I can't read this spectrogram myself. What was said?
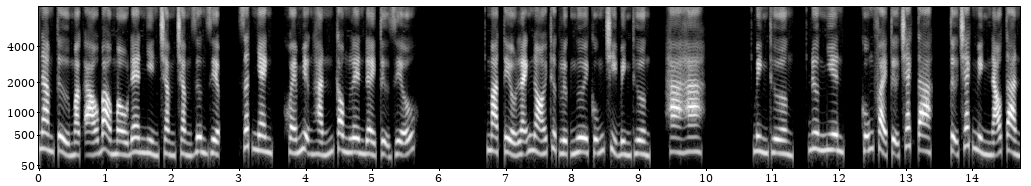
Nam tử mặc áo bào màu đen nhìn chằm chằm Dương Diệp, rất nhanh, khóe miệng hắn cong lên đầy tự diễu. Mà tiểu lãnh nói thực lực ngươi cũng chỉ bình thường, ha ha. Bình thường, đương nhiên, cũng phải tự trách ta, tự trách mình não tàn,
